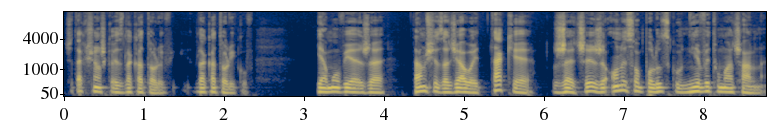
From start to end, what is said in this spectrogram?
czy ta książka jest dla, katolików, dla katolików. Ja mówię, że tam się zadziały takie rzeczy, że one są po ludzku niewytłumaczalne.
